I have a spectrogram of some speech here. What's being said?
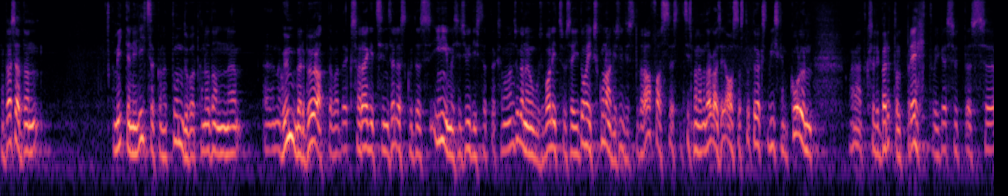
need asjad on mitte nii lihtsad, kui nad tunduvad, kui nad on äh, nagu ümberpööratavad, eks sa räägid siin sellest, kuidas inimesi süüdistatakse, ma olen sinuga nõus, valitsus ei tohiks kunagi süüdistada rahvast, sest et siis me oleme tagasi aastast tuhat üheksasada viiskümmend kolm. ma ei mäleta, kas oli Bertolt Brecht või kes ütles äh,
